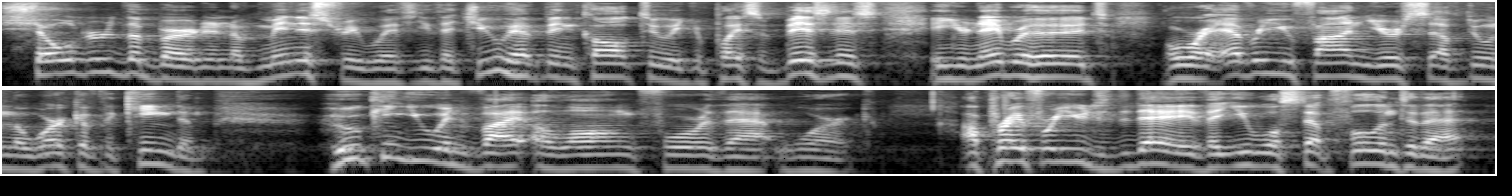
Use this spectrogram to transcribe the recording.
shoulder the burden of ministry with you that you have been called to at your place of business, in your neighborhoods, or wherever you find yourself doing the work of the kingdom? Who can you invite along for that work? I pray for you today that you will step full into that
